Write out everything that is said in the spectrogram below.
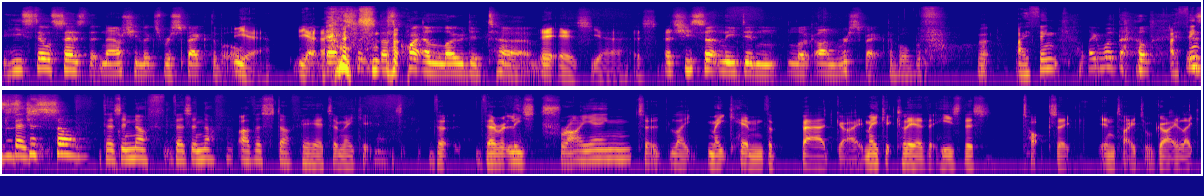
he still says that now she looks respectable. yeah yeah That- that's that's quite a loaded term. it is yeah it's, and she certainly didn't look unrespectable before. i think Like what the hell? i think This is there's just so there's enough there's enough other stuff here to make it that they're at least trying to like make him the bad guy make it clear that he's this toxic entitled guy like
